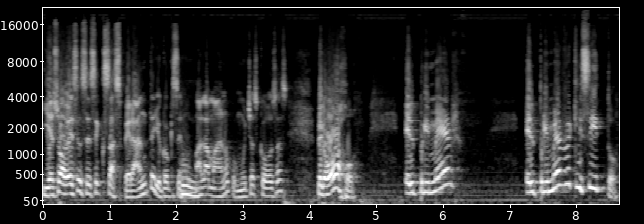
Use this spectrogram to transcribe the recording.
Y eso a veces es exasperante, yo creo que se nos va la mano con muchas cosas. Pero ojo, el primer, el primer requisito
